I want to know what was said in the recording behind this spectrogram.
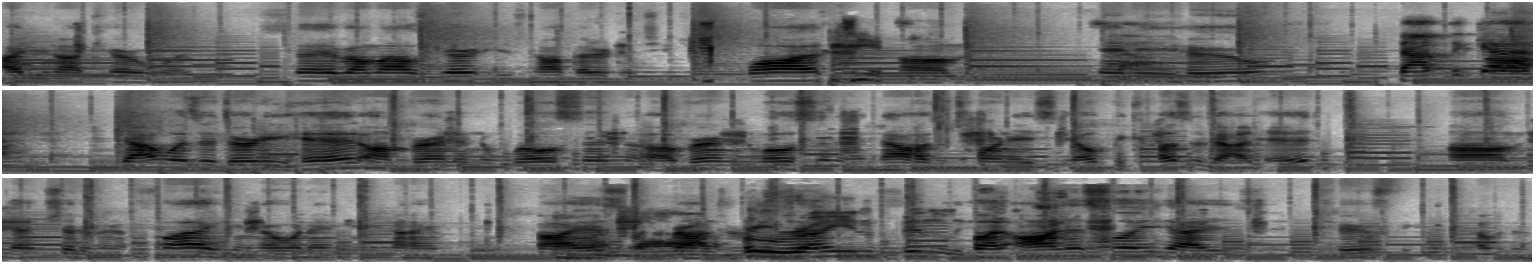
I do not care what you say about Myles Garrett. He's not better than TJ Watt. Um, anywho, Stop the guy. um, that was a dirty hit on Brandon Wilson. Uh, Brandon Wilson now has a torn ACL because of that hit. Um, that should have been a flag. You know what I mean? I'm biased. Oh my with Browns God. research. Ryan Finley. But honestly, that is the truth because that was a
